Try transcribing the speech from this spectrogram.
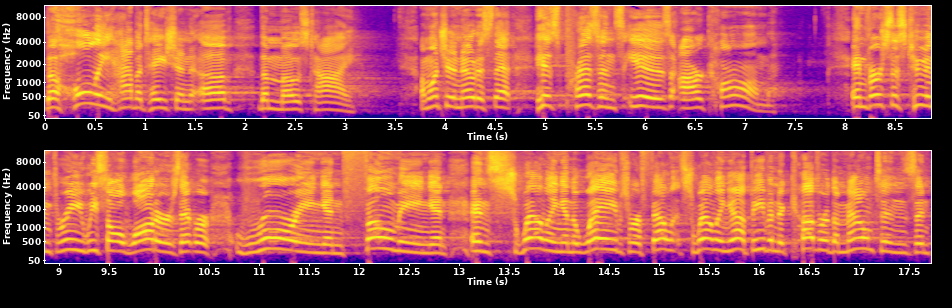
the holy habitation of the Most High. I want you to notice that His presence is our calm. In verses two and three, we saw waters that were roaring and foaming and, and swelling, and the waves were fell, swelling up even to cover the mountains. And,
